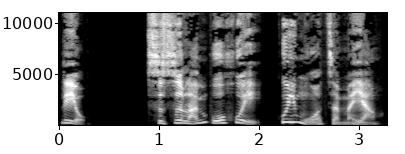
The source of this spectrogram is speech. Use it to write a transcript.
六，此次兰博会规模怎么样？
